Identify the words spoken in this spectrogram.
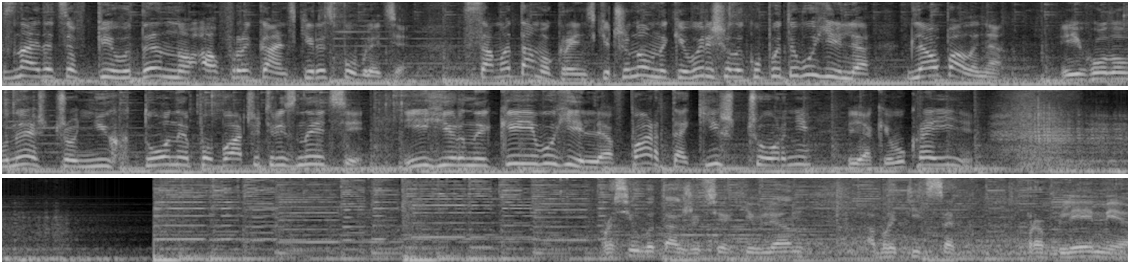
знайдеться в Південно-Африканській Республіці. Саме там українські чиновники вирішили купити вугілля для опалення. І головне, що ніхто не побачить різниці. І гірники, і вугілля в пар такі ж чорні, як і в Україні. Просил бы также всех киевлян обратиться к проблеме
